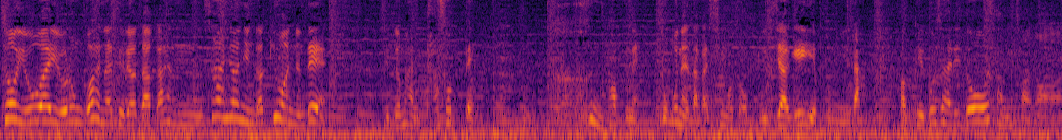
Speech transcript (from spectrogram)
저요 아이 요런 거 하나 데려다가 한 4년인가 키웠는데 지금 한 다섯 배. 큰 화분에, 화분에다가 심어서 무지하게 예쁩니다. 덮이고사리도 3,000원.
